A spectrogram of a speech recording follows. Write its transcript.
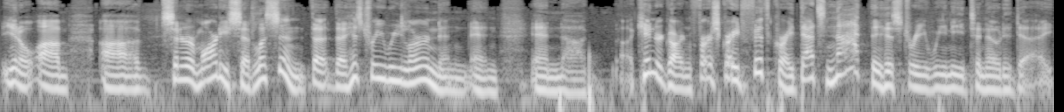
You know, um, uh, Senator Marty said, "Listen, the the history we learned in in in uh, uh, kindergarten, first grade, fifth grade, that's not the history we need to know today."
